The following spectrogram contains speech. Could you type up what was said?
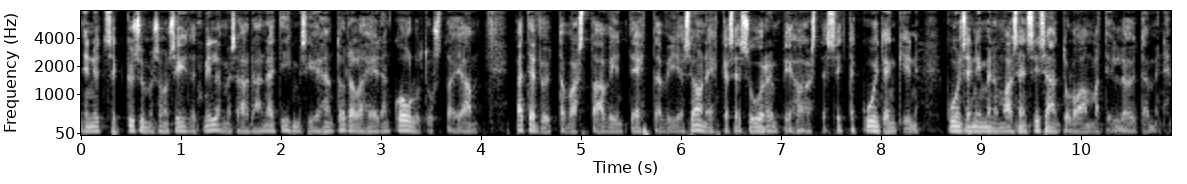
niin nyt se kysymys on siitä, että millä me saadaan näitä ihmisiä ihan todella heidän koulutusta ja pätevyyttä vastaaviin tehtäviin. Ja se on ehkä se suurempi haaste sitten kuitenkin kuin se nimenomaan sen sisääntuloammatin löytäminen.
